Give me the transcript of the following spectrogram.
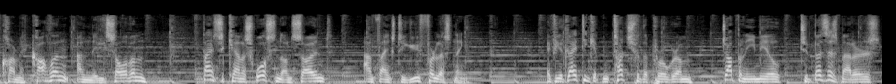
Cormac Coughlan, and Neil Sullivan. Thanks to Kenneth Wilson on sound, and thanks to you for listening. If you'd like to get in touch with the programme, drop an email to businessmatters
